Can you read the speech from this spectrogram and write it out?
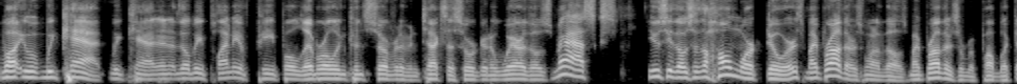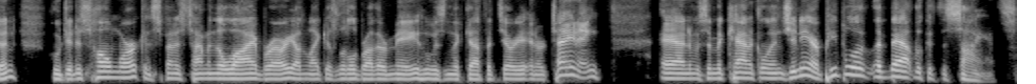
Well, we can't. We can't. And there'll be plenty of people, liberal and conservative in Texas, who are going to wear those masks. Usually, those are the homework doers. My brother is one of those. My brother's a Republican who did his homework and spent his time in the library, unlike his little brother, me, who was in the cafeteria entertaining and was a mechanical engineer. People at that look at the science.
